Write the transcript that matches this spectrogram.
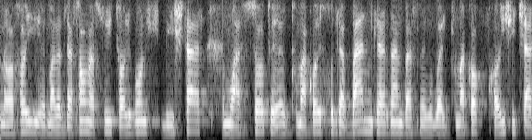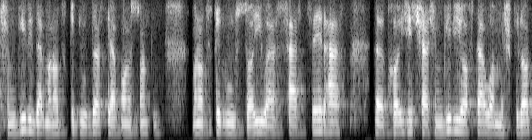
نارهای مددرسان از سوی طالبان بیشتر مؤسسات کمک های خود را بند کردند و کمک ها کاهش چشمگیری در مناطق دوردست افغانستان که مناطق روستایی و سرسر هست. کاهش چشمگیری یافته و مشکلات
